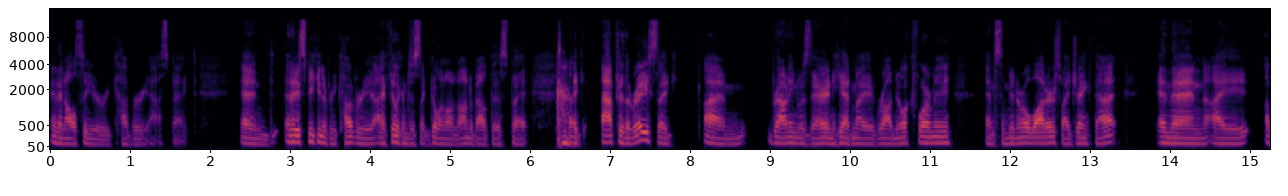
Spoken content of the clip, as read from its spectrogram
and then also your recovery aspect. And and I speaking of recovery, I feel like I'm just like going on and on about this, but like after the race, like um Browning was there and he had my raw milk for me and some mineral water. So I drank that and then I uh,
